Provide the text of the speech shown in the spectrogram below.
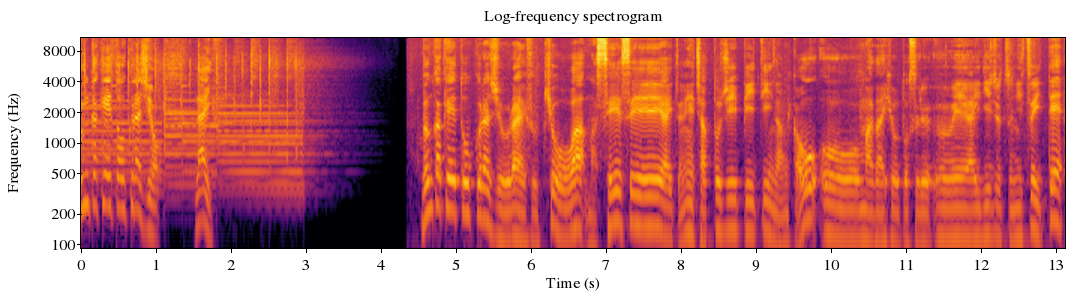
文化系トークラジオライフ。文化系トークラジオライフ今日は、まあ、生成 AI とねチャット GPT なんかを、まあ、代表とする AI 技術について、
